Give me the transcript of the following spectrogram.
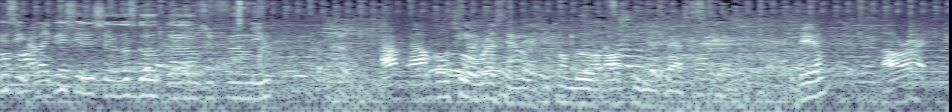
Easy, I like easy, so let's go, girls. You feel me? I'll, I'll go to a wrestling match. You come to an all-team basketball game. Deal? All right.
